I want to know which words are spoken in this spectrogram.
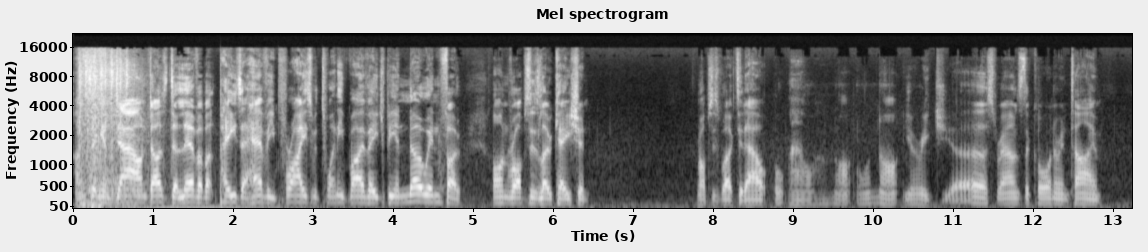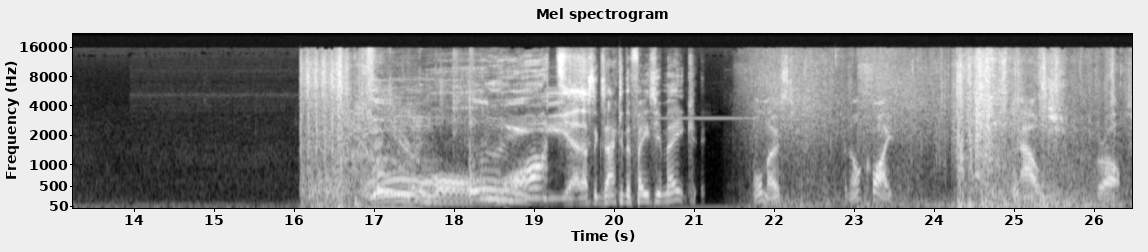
Hunting him down, does deliver, but pays a heavy price with 25 HP and no info on Ropz' location. Ropz has worked it out. Oh, how not or not. yuurih just rounds the corner in time. What? Yeah, that's exactly the face you make. Almost, but not quite. Ouch. Dropped.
